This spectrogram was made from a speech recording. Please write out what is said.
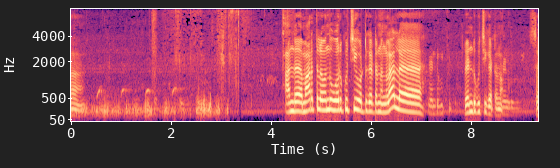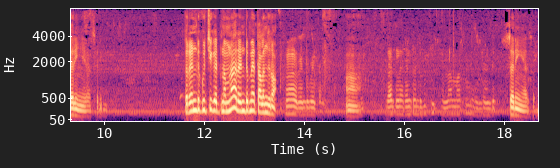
ஆ அந்த மரத்துல வந்து ஒரு குச்சி ஒட்டு கட்டணுங்களா இல்ல ரெண்டு குச்சி. ரெண்டு குச்சி கட்டணும்? குச்சி. சரிங்க சரிங்க. இப்போ ரெண்டு குச்சி கட்டினோம்னா ரெண்டுமே தலைஞ்சிரும் ஆ சரிங்க சரி.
